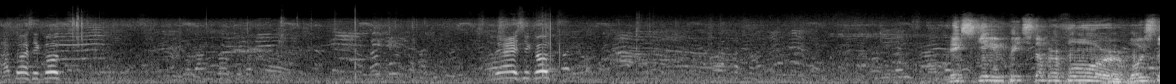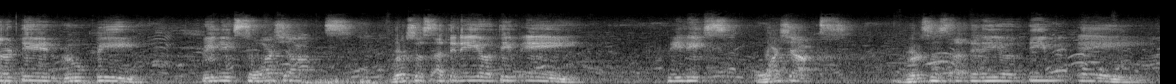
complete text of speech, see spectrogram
Ato si coach. Hindi si coach. Next game, pitch number 4, Boys 13, Group B. Phoenix Warshucks versus Ateneo Team A. Phoenix Warshucks versus Ateneo Team A.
